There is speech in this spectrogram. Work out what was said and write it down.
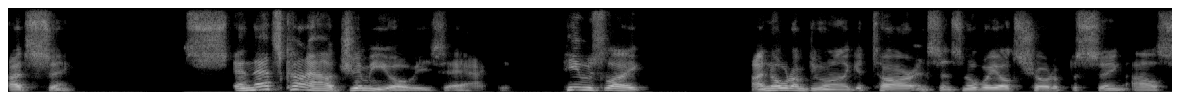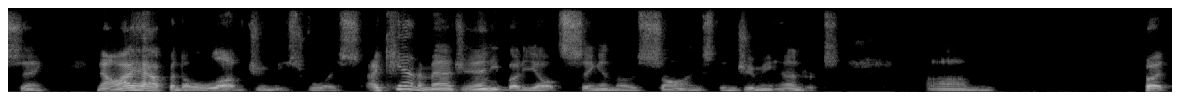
I'd sing. And that's kind of how Jimi always acted. He was like, I know what I'm doing on the guitar, and since nobody else showed up to sing, I'll sing. Now I happen to love Jimi's voice. I can't imagine anybody else singing those songs than Jimi Hendrix. Um, but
